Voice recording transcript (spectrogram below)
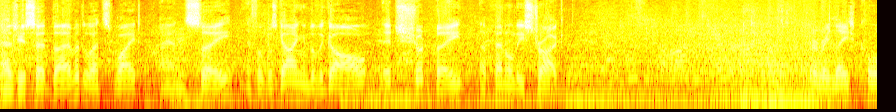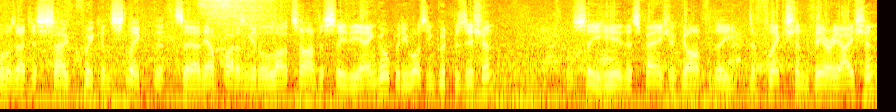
As you said, David, let's wait and see. If it was going into the goal, it should be a penalty stroke. Remembering these corners are just so quick and slick that uh, the umpire doesn't get a lot of time to see the angle, but he was in good position. You'll see here the Spanish have gone for the deflection variation.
